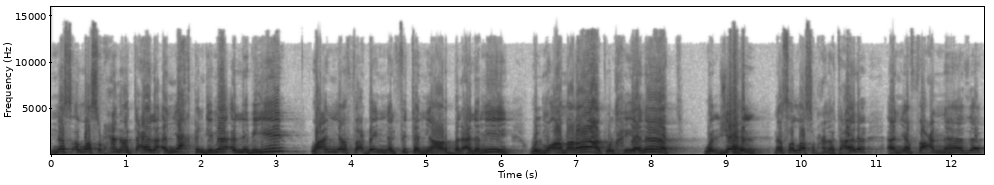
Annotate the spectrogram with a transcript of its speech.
نسأل الله سبحانه وتعالى أن يحقن دماء الليبيين وأن يرفع بيننا الفتن يا رب العالمين والمؤامرات والخيانات والجهل. نسأل الله سبحانه وتعالى أن يرفع عنا هذا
